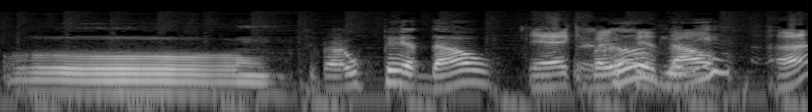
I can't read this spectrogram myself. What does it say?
O... O pedal, É, que vai o Câmbio pedal. ali? Hã?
